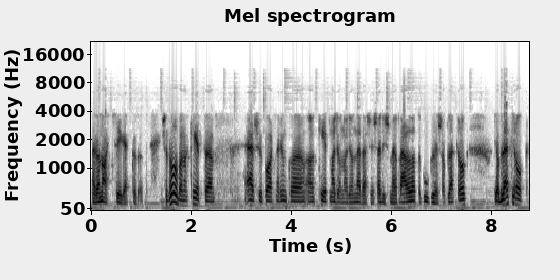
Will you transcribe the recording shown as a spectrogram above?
meg a nagy cégek között. És ez valóban a két első partnerünk a, a két nagyon-nagyon neves és elismert vállalat, a Google és a BlackRock. A BlackRock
